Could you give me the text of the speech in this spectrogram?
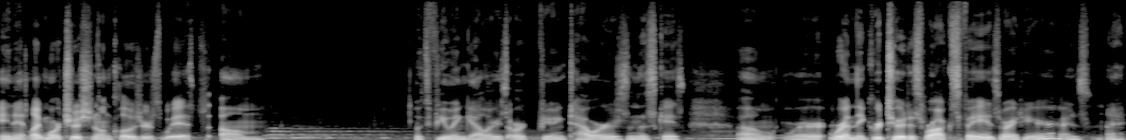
in it, like more traditional enclosures with um, with viewing galleries or viewing towers in this case. Um, we're, we're in the gratuitous rocks phase right here as I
